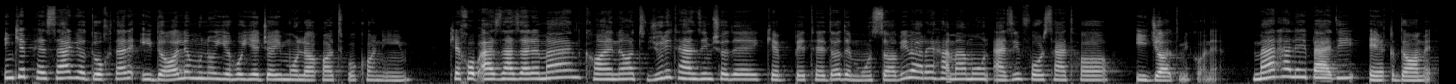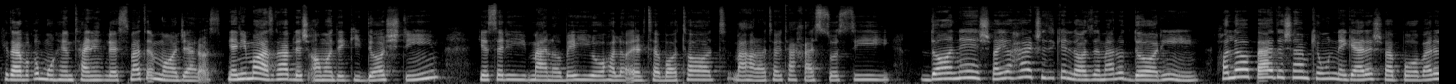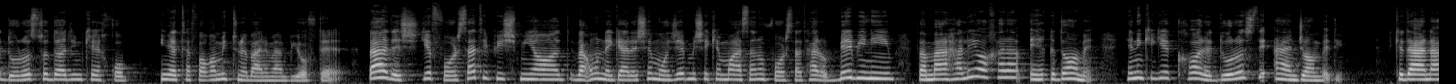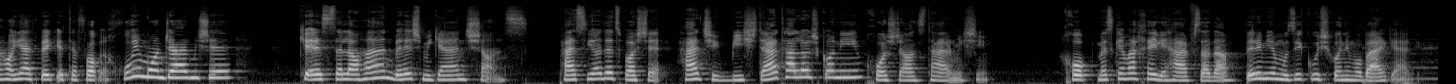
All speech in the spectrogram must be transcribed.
اینکه پسر یا دختر ایدئالمون رو یهو یه جایی ملاقات بکنیم. که خب از نظر من کائنات جوری تنظیم شده که به تعداد مساوی برای هممون از این فرصت ها ایجاد می‌کنه. مرحله بعدی اقدامه که در واقع مهمترین قسمت ماجراست. یعنی ما از قبلش آمادگی داشتیم یه سری منابعی و حالا ارتباطات مهارت های تخصصی دانش و یا هر چیزی که لازمه رو داریم حالا بعدش هم که اون نگرش و باور درست رو داریم که خب این اتفاقا می‌تونه برای من بیفته. بعدش یه فرصتی پیش میاد و اون نگرشه موجب میشه که ما اصلا اون فرصت رو ببینیم و مرحله آخرم اقدامه. یعنی که یه کار درستی انجام بدیم. که در نهایت به یک اتفاق خوبی منجر میشه که اصطلاحا بهش میگن شانس. پس یادت باشه هرچی بیشتر تلاش کنیم خوششانستر میشیم. خب مثل که من خیلی حرف زدم. بریم یه موزیک گوش کنیم و برگردیم.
